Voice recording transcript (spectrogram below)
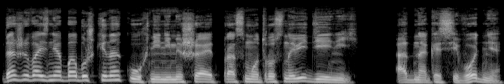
Даже возня бабушки на кухне не мешает просмотру сновидений. Однако сегодня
